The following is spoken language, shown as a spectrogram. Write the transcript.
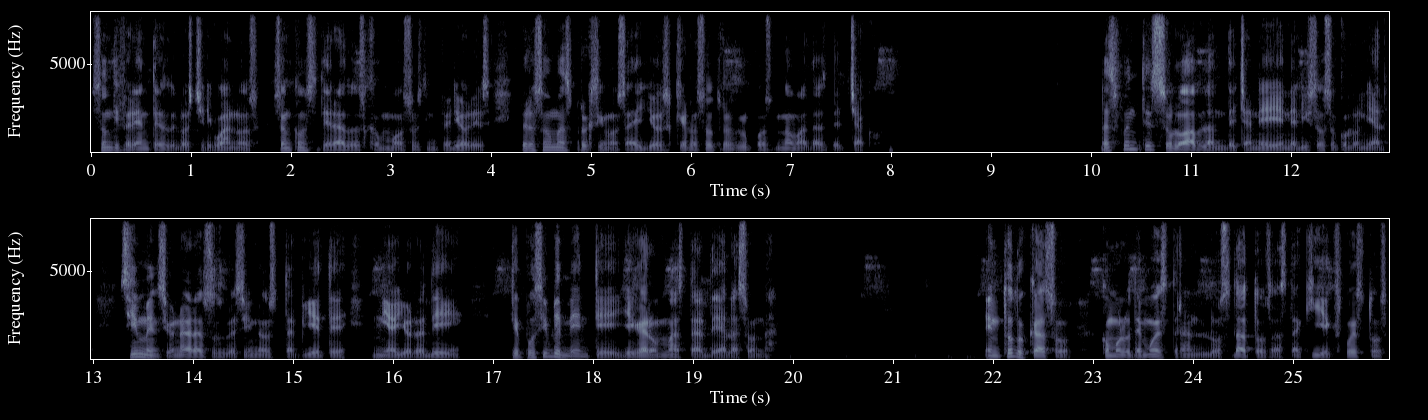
Son diferentes de los chiriguanos, son considerados como sus inferiores, pero son más próximos a ellos que los otros grupos nómadas del Chaco. Las fuentes solo hablan de Chané en el Isoso colonial, sin mencionar a sus vecinos Tapiete ni Ayoradé, que posiblemente llegaron más tarde a la zona. En todo caso, como lo demuestran los datos hasta aquí expuestos,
